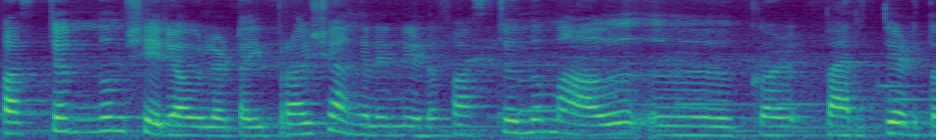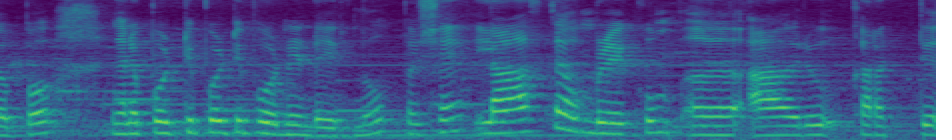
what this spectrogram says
ഫസ്റ്റ് ഒന്നും ശരിയാവില്ല കേട്ടോ ഇപ്രാവശ്യം അങ്ങനെ തന്നെയാണ്. ഫസ്റ്റ് ഒന്നും മാവ് പരത്തിയെടുത്തപ്പോൾ ഇങ്ങനെ പൊട്ടി പൊട്ടി പോണിണ്ടായിരുന്നു. പക്ഷേ ലാസ്റ്റ് ആകുമ്പോഴേക്കും ആ ഒരു കറക്റ്റ്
